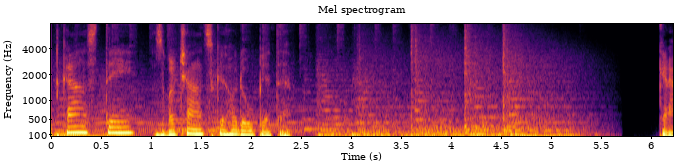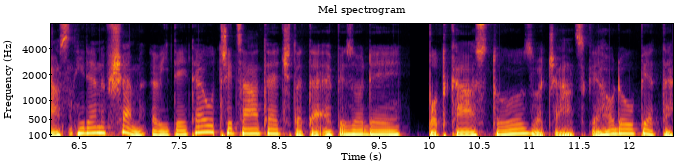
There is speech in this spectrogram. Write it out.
Podcasty z Vlčáckého doupěte. Krásný den všem. Vítejte u 34. epizody podcastu z Vlčáckého doupěte.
